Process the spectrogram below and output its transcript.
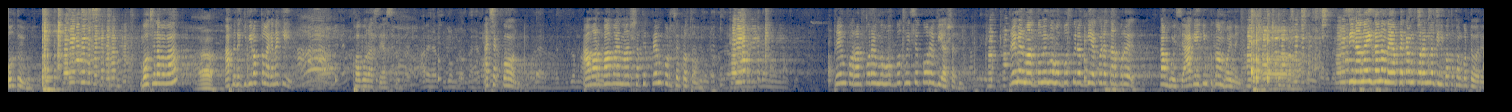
বলতে হইব? বলছে না বাবা? হ্যাঁ। আপনাদের কি বিরক্ত লাগে নাকি? খবর আছে আজকে। আচ্ছা কোন? আমার বাবা মার সাথে প্রেম করছে প্রথম। প্রেম করার পরে মহব্বত হইছে পরে বিয়া শাদী। প্রেমের মাধ্যমে মহব্বত করে বিয়ে করে তারপরে কাম হইছে। আগে কিন্তু কাম হয় নাই। চিনা নাই, জানা নাই, আপনি কাম করেন না, দেখি কতক্ষণ করতে পারেন।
